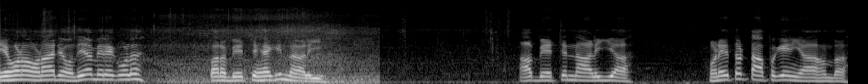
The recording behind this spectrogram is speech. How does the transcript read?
ਇਹ ਹੁਣ ਆਉਣਾ ਚਾਹੁੰਦੇ ਆ ਮੇਰੇ ਕੋਲ, ਪਰ ਵਿੱਚ ਹੈਗੀ ਨਾਲੀ। ਆ ਵਿੱਚ ਨਾਲੀ ਆ। ਹੁਣ ਇਹ ਤੋਂ ਟੱਪ ਕੇ ਨਹੀਂ ਆ ਹੁੰਦਾ।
